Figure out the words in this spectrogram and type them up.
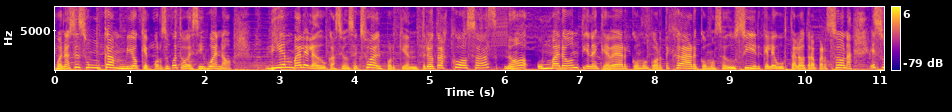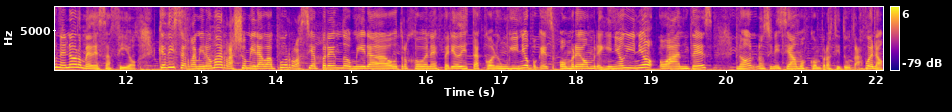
Bueno, ese es un cambio que por supuesto vos decís, bueno, bien vale la educación sexual, porque entre otras cosas, ¿no? Un varón tiene que ver cómo cortejar, cómo seducir, qué le gusta a la otra persona. Es un enorme desafío. ¿Qué dice Ramiro Marra? Yo miraba porro, así aprendo, mira a otros jóvenes periodistas con un guiño, porque es hombre, hombre, guiño, guiño, o antes, ¿no? Nos iniciábamos con prostitutas. Bueno,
